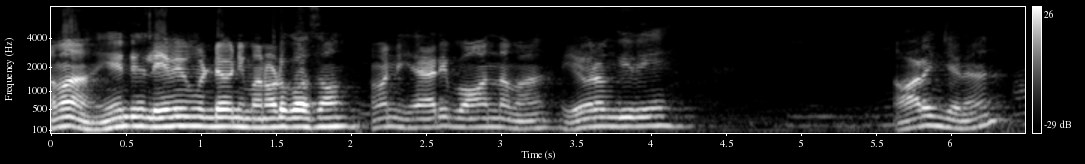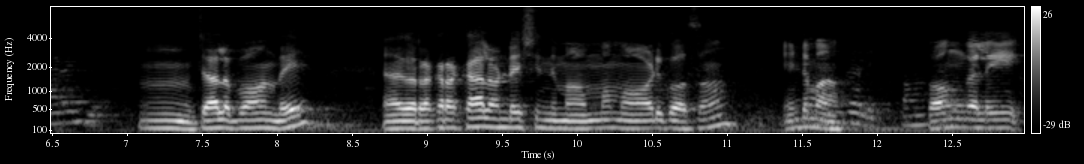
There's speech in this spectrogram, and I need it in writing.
అమ్మా ఏంటి అసలు ఏమేమి ఉండేవి నీ మనోడు కోసం? అమ్మ నీ శారీ బాగుందమ్మా. ఏ రంగు ఇది? ఆరెంజేనా? చాలా బాగుంది. రకరకాలు వండేసింది మా అమ్మ మా వాడి కోసం. ఏంటమ్మా? పొంగలి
